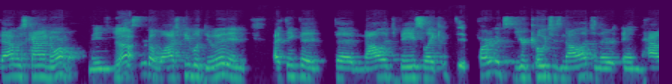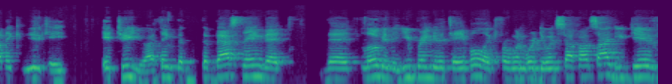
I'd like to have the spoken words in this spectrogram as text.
that was kind of normal. I mean, you yeah. just sort of watch people do it, and I think that the knowledge base, like part of it's your coach's knowledge and their and how they communicate it to you. I think the the best thing that that Logan that you bring to the table, like for when we're doing stuff outside, you give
